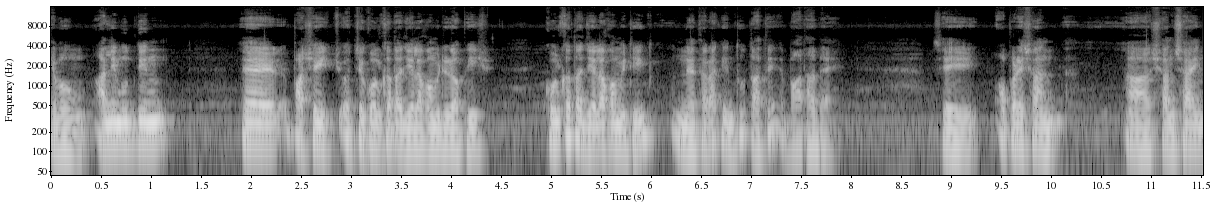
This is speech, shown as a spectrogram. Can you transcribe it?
এবং আলিমুদ্দিন এর পাশেই হচ্ছে কলকাতা জেলা কমিটির অফিস। কলকাতা জেলা কমিটির নেতারা কিন্তু তাতে বাধা দেয়। সেই অপারেশান সানশাইন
